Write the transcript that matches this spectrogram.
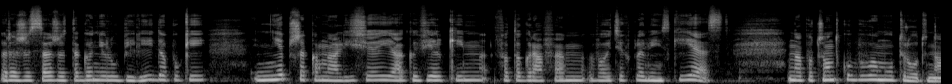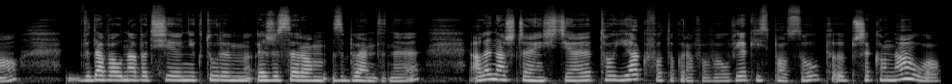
reżyserzy tego nie lubili, dopóki nie przekonali się, jak wielkim fotografem Wojciech Plewiński jest. Na początku było mu trudno. Wydawał nawet się niektórym reżyserom zbędny, ale na szczęście to, jak fotografował, w jaki sposób, przekonało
